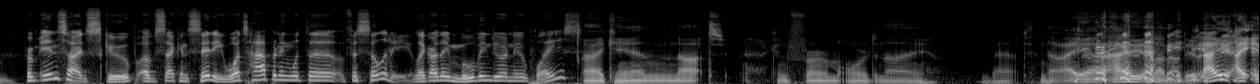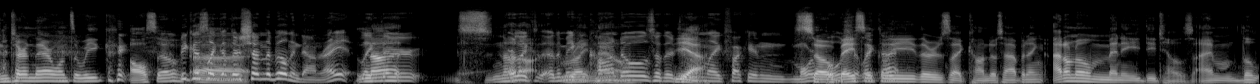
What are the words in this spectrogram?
from inside scoop of Second City, what's happening with the facility? Like, are they moving to a new place? I cannot confirm or deny that no I uh, I, I don't know dude I, I intern there once a week also Because like Uh, they're shutting the building down, right? Like not they're or like are they making right now. condos? Or they're doing Yeah. like fucking more so bullshit like basically there's like condos happening. I don't know many details. I'm the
